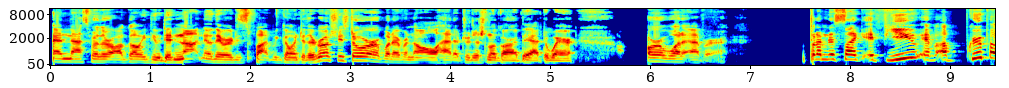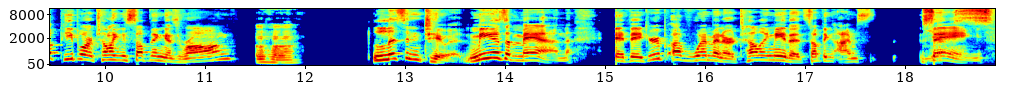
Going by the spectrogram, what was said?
and that's where they're all going to. Did not know they were just probably going to their grocery store or whatever, and all had a traditional garb they had to wear, or whatever." But I'm just like, if you, if a group of people are telling you something is wrong, Mhm. listen to it. Me as a man, if a group of women are telling me that something I'm saying Yes.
